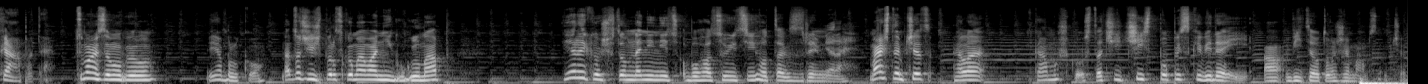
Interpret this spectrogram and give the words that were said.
chápete. Co máš za mobil? Jablko. Natočíš proskoumávání Google Map, Jelikož v tom není nic obohacujícího, tak zřejmě ne. Máš Snapchat? Hele, kámoško, stačí číst popisky videí a víte o tom, že mám Snapchat.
